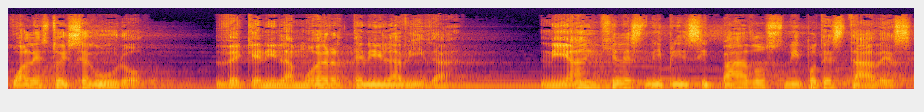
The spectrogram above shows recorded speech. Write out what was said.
cual estoy seguro de que ni la muerte ni la vida, ni ángeles ni principados ni potestades,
